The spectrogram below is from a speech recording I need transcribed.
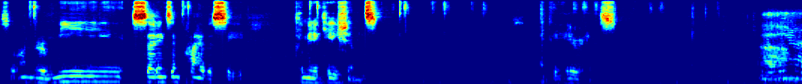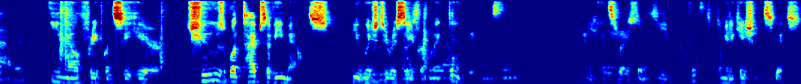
So under me, settings and privacy, communications. Okay, here it is. Um, email frequency here. Choose what types of emails you wish to receive from LinkedIn. It's right there, email communications, yes.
